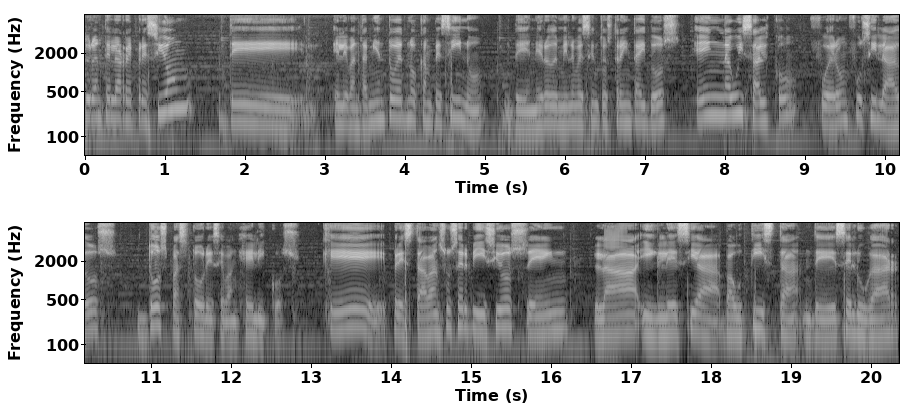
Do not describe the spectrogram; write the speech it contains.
Durante la represión del levantamiento etnocampesino de enero de 1932, en Nahuizalco fueron fusilados dos pastores evangélicos que prestaban sus servicios en la iglesia bautista de ese lugar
